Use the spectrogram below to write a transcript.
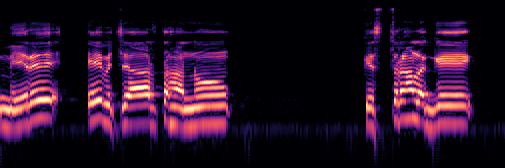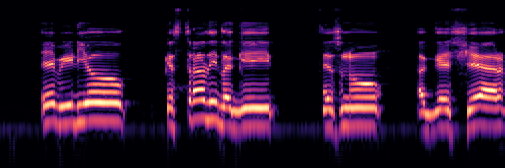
ਮੇਰੇ ਇਹ ਵਿਚਾਰ ਤੁਹਾਨੂੰ ਕਿਸ ਤਰ੍ਹਾਂ ਲੱਗੇ? ਇਹ ਵੀਡੀਓ ਕਿਸ ਤਰ੍ਹਾਂ ਦੀ ਲੱਗੀ? ਇਸ ਨੂੰ ਅੱਗੇ ਸ਼ੇਅਰ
